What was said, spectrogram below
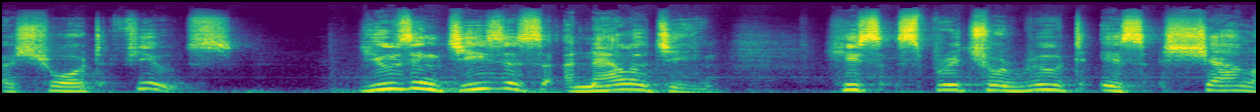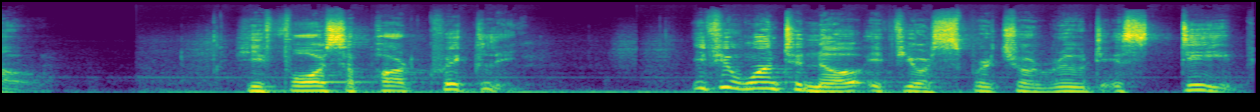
a short fuse. Using Jesus' analogy, his spiritual root is shallow. He falls apart quickly. If you want to know if your spiritual root is deep,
